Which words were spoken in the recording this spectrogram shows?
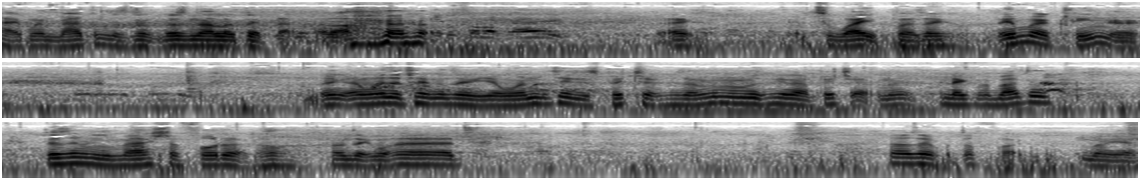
Like my bathroom does not, does not look like that at all. like it's white, but like way more cleaner. Like I went to check and like, yo, I wanted to take this picture because I don't remember taking that picture. And like my bathroom doesn't really match the photo at all. I was like, what? I was like, what the fuck? But yeah.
